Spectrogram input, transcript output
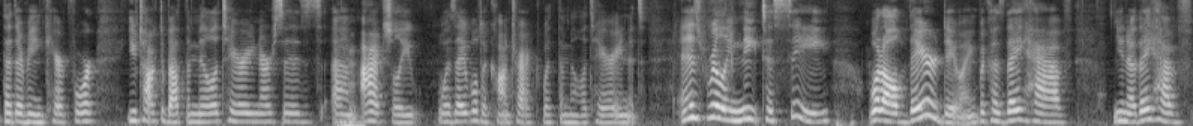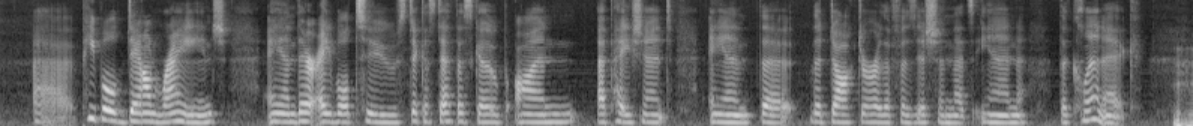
that they're being cared for. You talked about the military nurses. Um, mm-hmm. I actually was able to contract with the military, and it's and it's really neat to see what all they're doing because they have, you know, they have uh, people downrange, and they're able to stick a stethoscope on a patient, and the the doctor or the physician that's in the clinic mm-hmm.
